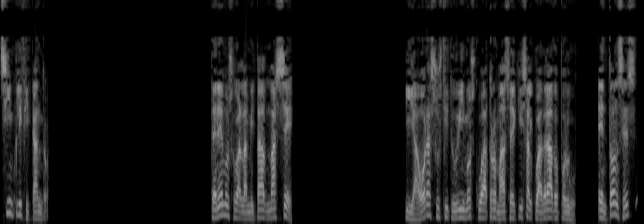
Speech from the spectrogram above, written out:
Simplificando. Tenemos u a la mitad más c, y ahora sustituimos 4 más x al cuadrado por u. Entonces,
